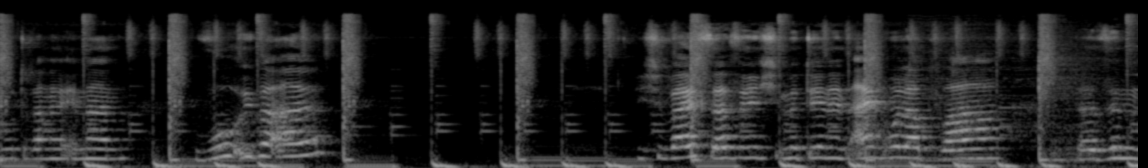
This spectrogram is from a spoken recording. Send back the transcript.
so dran erinnern, wo überall. Ich weiß, dass ich mit denen in einen Urlaub war. Da sind,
